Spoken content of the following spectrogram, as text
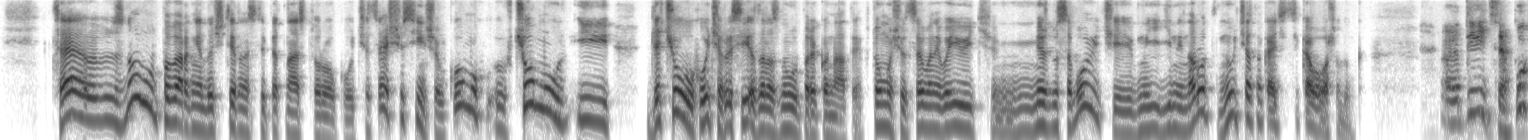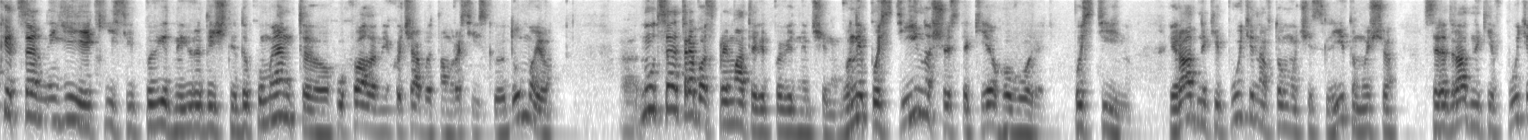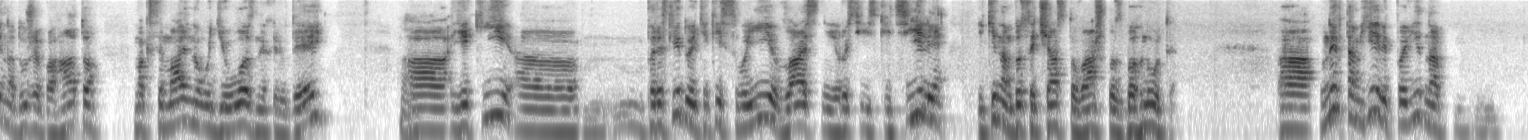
Це е, знову повернення до 2014-2015 року, чи це щось інше? В кому в чому і для чого хоче Росія зараз знову переконати? В тому, що це вони воюють між собою, чи ми єдиний народ? Ну, чесно кажучи, цікава ваша думка. Е, Дивіться, поки це не є якийсь відповідний юридичний документ, е, ухвалений хоча б там Російською думою, е, ну це треба сприймати відповідним чином. Вони постійно щось таке говорять. Постійно. І радники Путіна, в тому числі, тому що серед радників Путіна дуже багато максимально одіозних людей, а, які а, переслідують якісь свої власні російські цілі, які нам досить часто важко збагнути. А, у них там є відповідна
